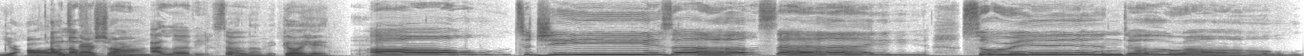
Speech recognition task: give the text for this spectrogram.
your all Oh into no, that for sure. song? I love it. So I love it. Go ahead. All to Jesus I surrender all.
